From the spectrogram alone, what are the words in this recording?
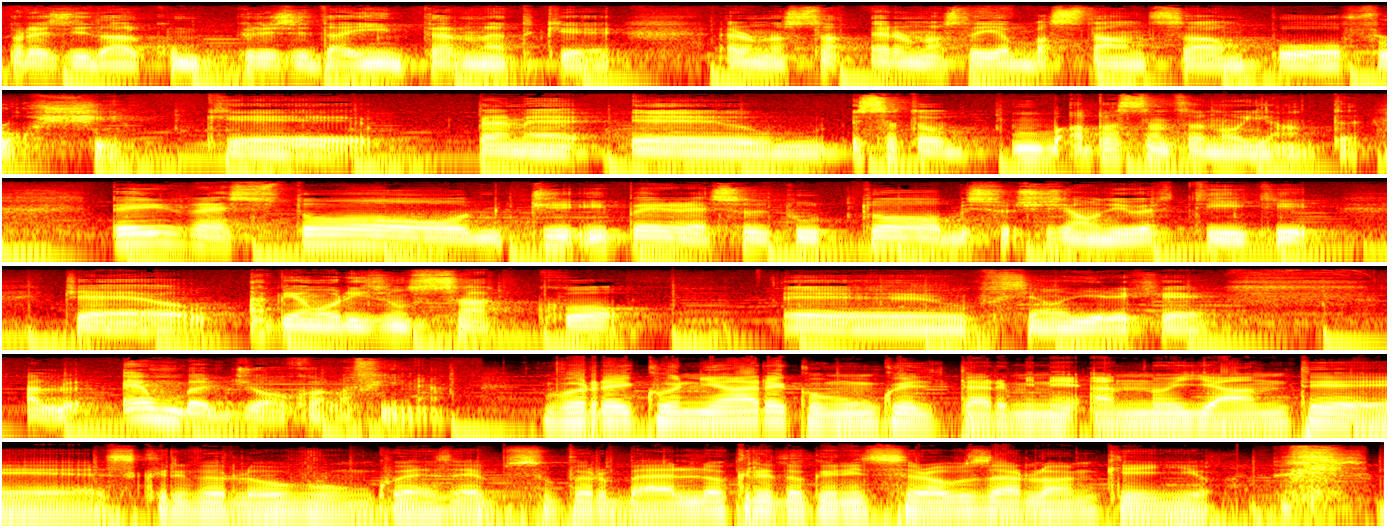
presi, dal, presi da internet che erano, sta, erano stati abbastanza un po' flosci che per me è, è, stato abbastanza annoiante. Per il resto, per il resto di tutto ci siamo divertiti, cioè abbiamo riso un sacco e possiamo dire che allora, è un bel gioco alla fine. Vorrei coniare comunque il termine annoiante e scriverlo ovunque, è super bello, credo che inizierò a usarlo anche io.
